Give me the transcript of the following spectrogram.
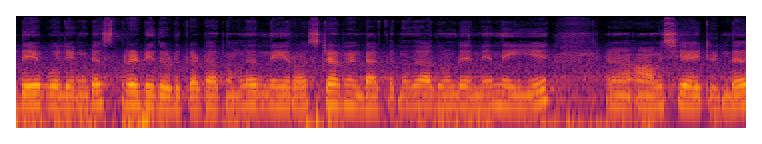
ഇതേപോലെ അങ്ങോട്ട് സ്പ്രെഡ് ചെയ്ത് കൊടുക്കാം കേട്ടോ. നമ്മൾ നെയ് ഉണ്ടാക്കുന്നത്. അതുകൊണ്ട് തന്നെ നെയ്യ് ആവശ്യമായിട്ടുണ്ട്.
